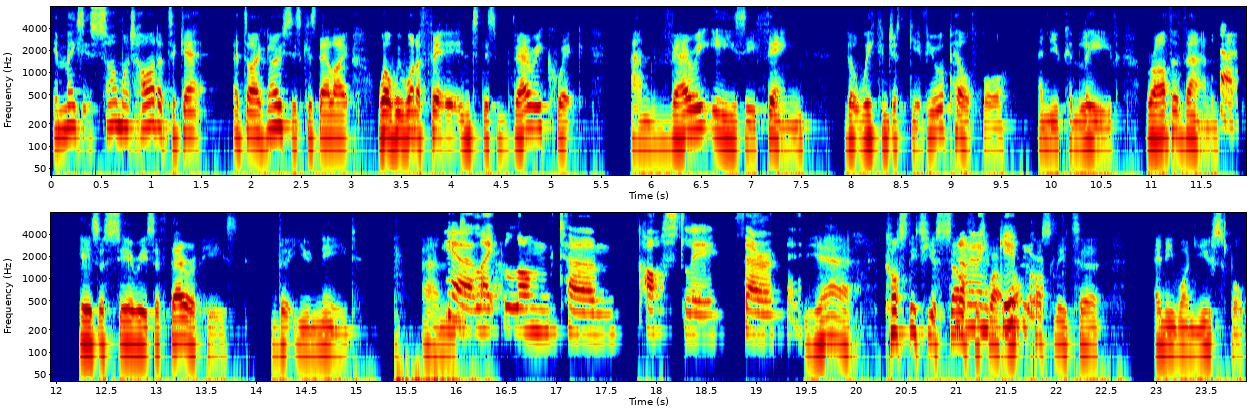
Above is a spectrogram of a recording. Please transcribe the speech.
it makes it so much harder to get a diagnosis because they're like, well, we want to fit it into this very quick and very easy thing that we can just give you a pill for and you can leave, rather than Yeah. here's a series of therapies that you need. And Yeah, like long term costly therapy. yeah, costly to yourself as well, not you it. costly to anyone useful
